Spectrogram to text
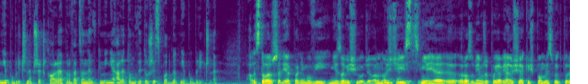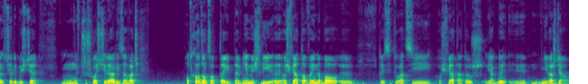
niepubliczne przedszkole prowadzone w gminie, ale to mówię, to już jest podmiot niepubliczny. Ale stowarzyszenie, jak pani mówi, nie zawiesiło działalności, nie zawiesiło. istnieje. E, rozumiem, że pojawiają się jakieś pomysły, które chcielibyście mm, w przyszłości realizować, odchodząc od tej pewnie myśli e, oświatowej, no bo e, w tej sytuacji oświata to już jakby nie wasz dział.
